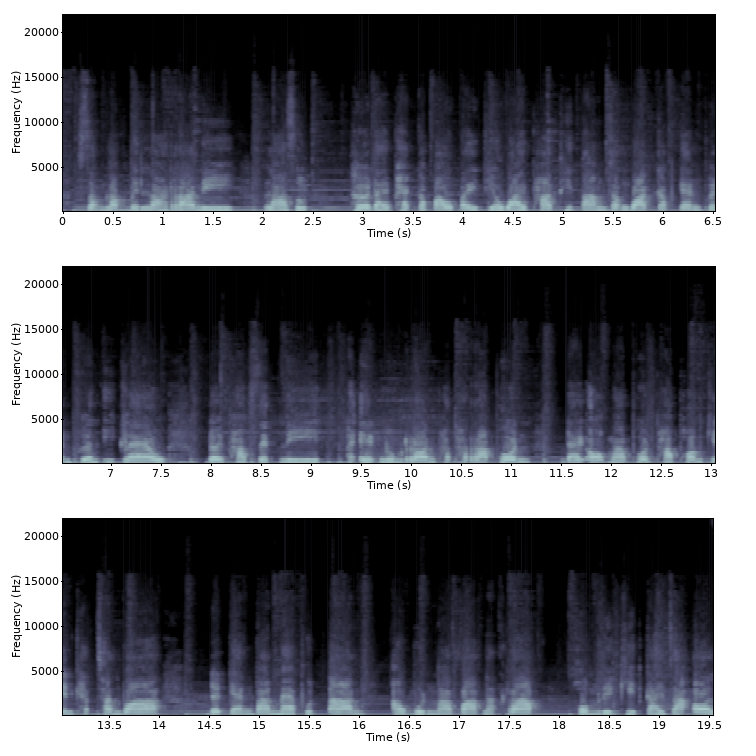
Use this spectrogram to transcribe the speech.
ๆสำหรับเบลล่ารานีล่าสุดเธอได้แพ็คกระเป๋าไปเที่ยวไหว้พัดที่ต่างจังหวัดกับแก๊งเพื่อนๆอีกแล้ว โดยภาพเซตนี้ พระเอกหนุ่มรอนพัทรพล ได้ออกมาโพสต์ภาพพร้อมเขียนแคปชั่นว่าเดอะแก๊งบ้านแม่พุทธตาลเอาบุญมาฝากนะครับพรหมลิขิตใกล้จะออน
